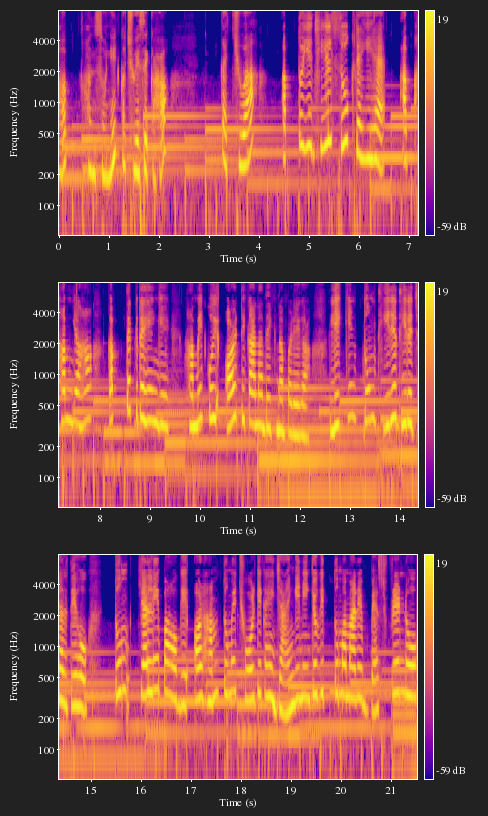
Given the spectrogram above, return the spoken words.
अब हंसों ने कछुए से कहा कछुआ, अब तो ये झील सूख रही है। अब हम यहाँ कब तक रहेंगे? हमें कोई और ठिकाना देखना पड़ेगा। लेकिन तुम धीरे धीरे चलते हो। तुम चल नहीं पाओगे और हम तुम्हें छोड़ के कहीं जाएँगे नहीं क्योंकि तुम हमारे बेस्ट फ्रेंड हो।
